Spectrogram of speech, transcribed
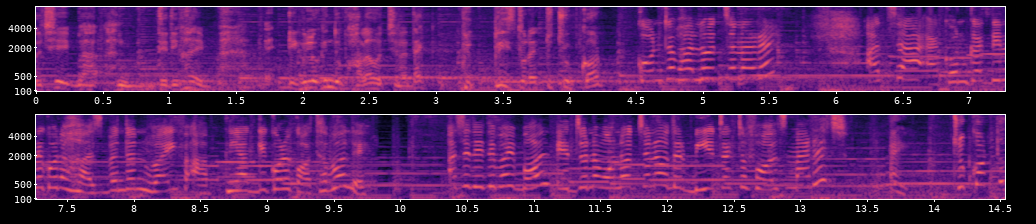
বলছি দিদি ভাই এগুলো কিন্তু ভালো হচ্ছে না। দেখ প্লিজ তোরা একটু চুপ কর। কোনটা ভালো হচ্ছে না রে? আচ্ছা এখনকার দিনে কোনো হাজব্যান্ড অ্যান্ড ওয়াইফ আপনি আগে করে কথা বলে? আচ্ছা দিদি ভাই বল এর জন্য মনে হচ্ছে না ওদের বিয়েটা একটা ফলস ম্যারেজ এই চুপ কর তো।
